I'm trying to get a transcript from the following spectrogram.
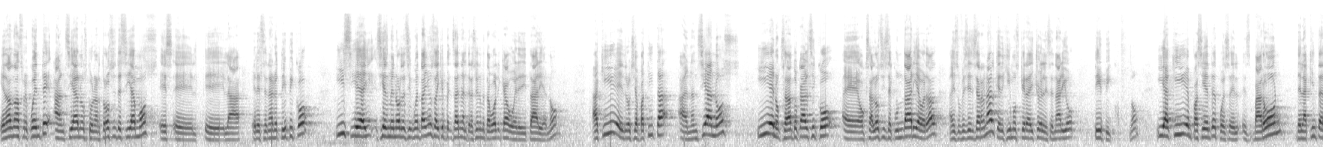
Edad más frecuente, ancianos con artrosis, decíamos, es el, eh, el escenario típico. Y si es menor de 50 años, hay que pensar en alteración metabólica o hereditaria, ¿no? Aquí, hidroxiapatita en ancianos y en oxalato cálcico, eh, oxalosis secundaria, ¿verdad? A insuficiencia renal, que dijimos que era hecho el escenario típico, ¿no? Y aquí en pacientes, pues el, es varón de la quinta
